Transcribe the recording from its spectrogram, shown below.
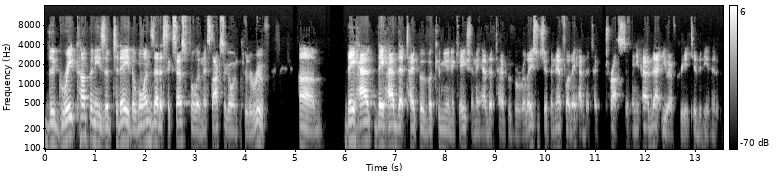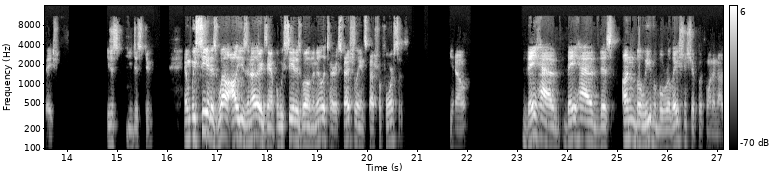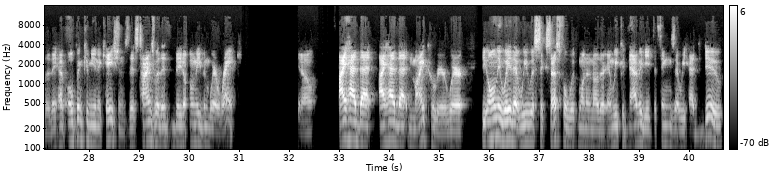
the great companies of today the ones that are successful and their stocks are going through the roof um, they have they have that type of a communication. They have that type of a relationship. And therefore they have that type of trust. And when you have that you have creativity and innovation you just you just do. And we see it as well. I'll use another example. We see it as well in the military, especially in special forces. You know, they have they have this unbelievable relationship with one another. They have open communications. There's times where they, they don't even wear rank. You know, I had that I had that in my career where the only way that we were successful with one another and we could navigate the things that we had to do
